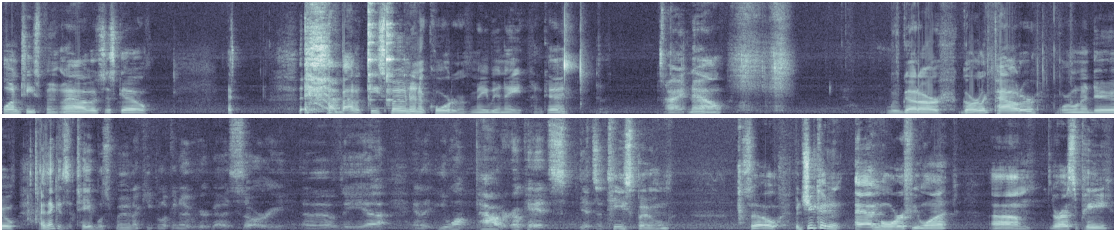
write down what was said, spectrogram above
one teaspoon. Well, let's just go about a teaspoon and a quarter, maybe an eighth, okay? All right, now we've got our garlic powder. We're to do, I think it's a tablespoon. I keep looking over here, guys. Sorry. Of the, uh, and you want powder. Okay, it's it's a teaspoon. So, but you can add more if you want. Um, the recipe,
